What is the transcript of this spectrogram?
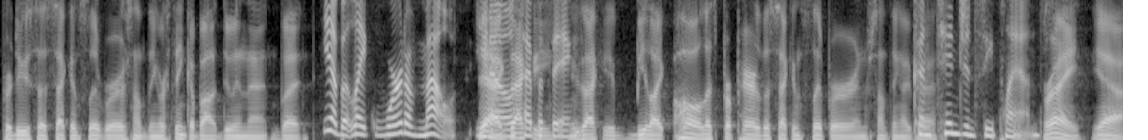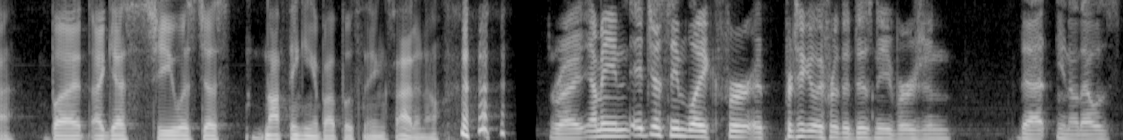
produce a second slipper or something, or think about doing that. But Yeah, but like word of mouth, you yeah, know, exactly, type of thing. exactly. Be like, "Oh, let's prepare the second slipper" and something like that. Contingency plans. Right? Yeah. But I guess she was just not thinking about those things. I don't know. Right. I mean, it just seemed like for uh, particularly for the Disney version that, you know, that was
